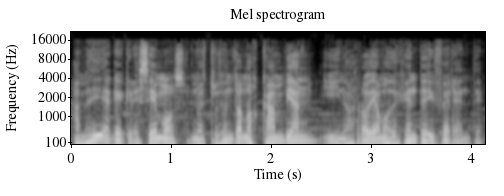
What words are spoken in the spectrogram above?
A medida que crecemos, nuestros entornos cambian y nos rodeamos de gente diferente.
